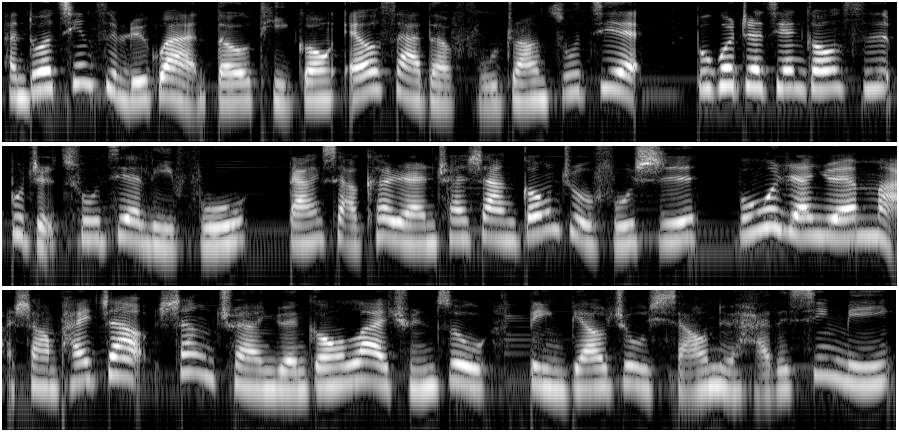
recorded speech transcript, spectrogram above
很多亲子旅馆都提供 Elsa 的服装租借。不过，这间公司不止出借礼服，当小客人穿上公主服时，服务人员马上拍照上传员工赖群组，并标注小女孩的姓名。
